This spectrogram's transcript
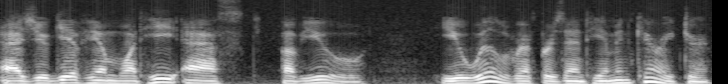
As you give him what he asks of you, you will represent him in character.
